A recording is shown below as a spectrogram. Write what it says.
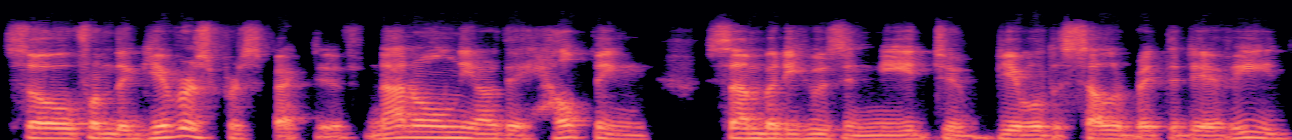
So from the giver's perspective, not only are they helping somebody who's in need to be able to celebrate the day of Eid,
